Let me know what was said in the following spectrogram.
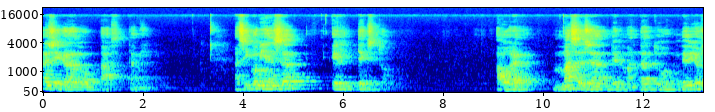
ha llegado hasta mí. Así comienza el texto. Ahora, más allá del mandato de Dios,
